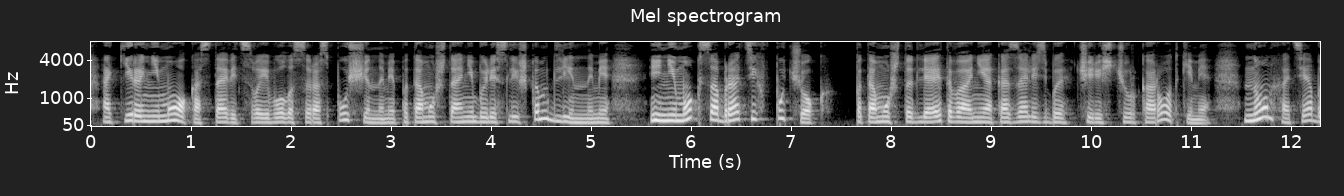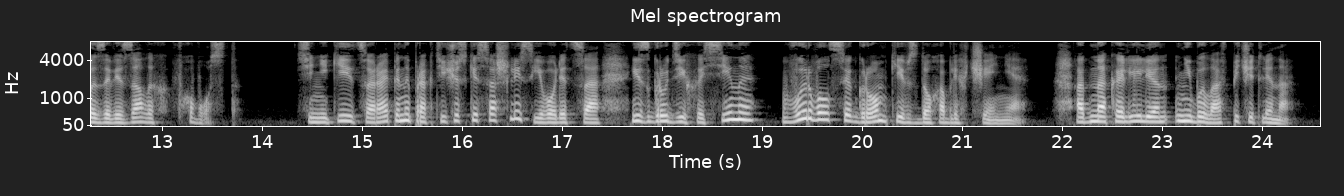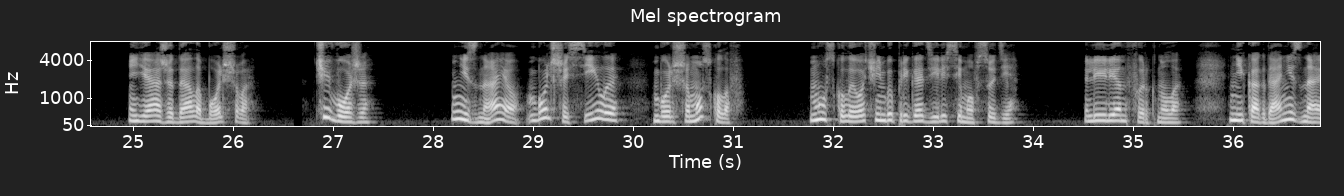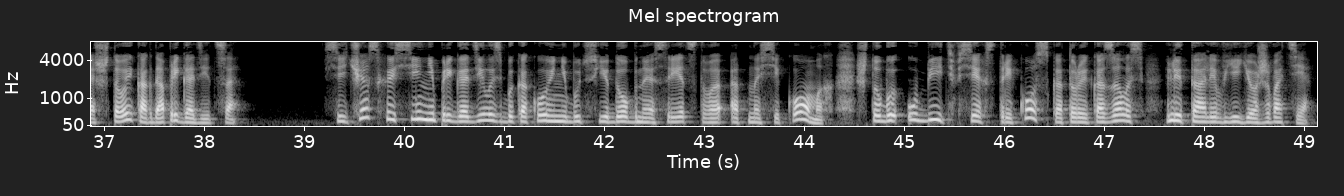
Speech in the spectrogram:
Акира не мог оставить свои волосы распущенными, потому что они были слишком длинными, и не мог собрать их в пучок, потому что для этого они оказались бы чересчур короткими, но он хотя бы завязал их в хвост. Синяки и царапины практически сошли с его лица, из груди Хасины вырвался громкий вздох облегчения. Однако Лилиан не была впечатлена. «Я ожидала большего». «Чего же?» «Не знаю, больше силы, больше мускулов». Мускулы очень бы пригодились ему в суде. Лилиан фыркнула. «Никогда не знаешь, что и когда пригодится». Сейчас Хэси не пригодилось бы какое-нибудь съедобное средство от насекомых, чтобы убить всех стрекоз, которые, казалось, летали в ее животе.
